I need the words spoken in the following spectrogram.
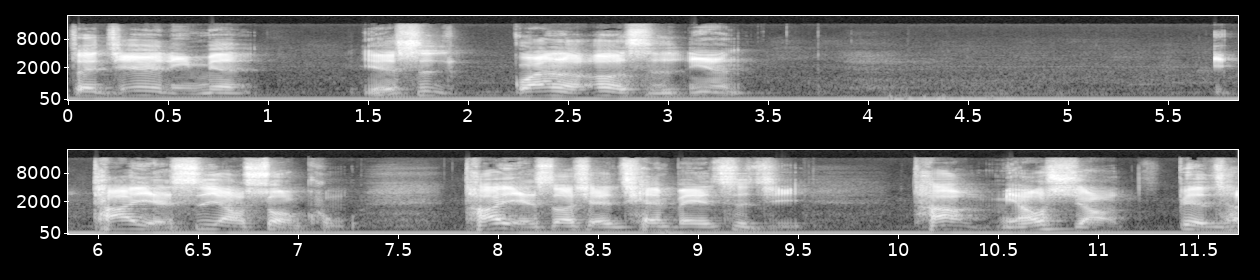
在监狱里面也是关了二十年。他也是要受苦，他也是要先谦卑自己，他渺小变成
